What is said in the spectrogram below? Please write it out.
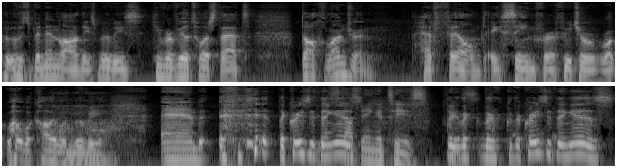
who's been in a lot of these movies, he revealed to us that Dolph Lundgren had filmed a scene for a future Hollywood movie. And the crazy thing is. Stop is, being a tease. the, the, the, the crazy thing is,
